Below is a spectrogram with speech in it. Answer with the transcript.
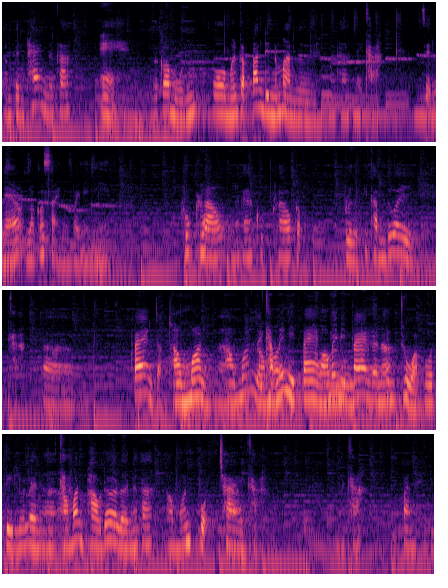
ทำเป็นแท่งนะคะแอแล้วก็หมุนโอ้เหมือนกับปั้นดินน้ำมันเลยนะคะนี่ค่ะ เสร็จแล้วเราก็ใส่ล งไปในนี้คลุกเคล้านะคะคลุกเคล้ากับเปลือกที่ทำด้วยค่ะเอ่อแป้งจากอัลมอนด์าอัลมอนด์เลยค่ะ almond ไม่มีแป้งอ๋อไม่มีแป้งเลยนะเป็นถั่วโปรตีนล้วนเป็นๆอัค่ะลมอนด์พาวเดอร์เลยนะคะอัลมอนด์ป่นใช่ค่ะนะคะปั้นให้ดู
